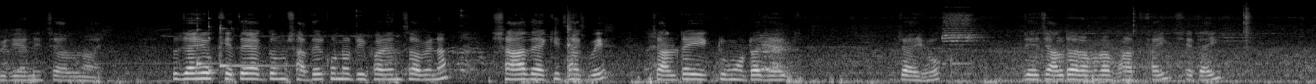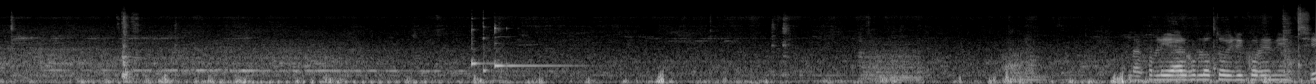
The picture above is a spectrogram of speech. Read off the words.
বিরিয়ানি চাল নয়। তো যাই হোক, খেতে একদম স্বাদের কোনো ডিফারেন্স হবে না। স্বাদ একই থাকবে, চালটাই একটু মোটা যাই যাই হোক, যে চালটার আমরা ভাত খাই, সেটাই দেখো লেয়ারগুলো তৈরি করে নিচ্ছি।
